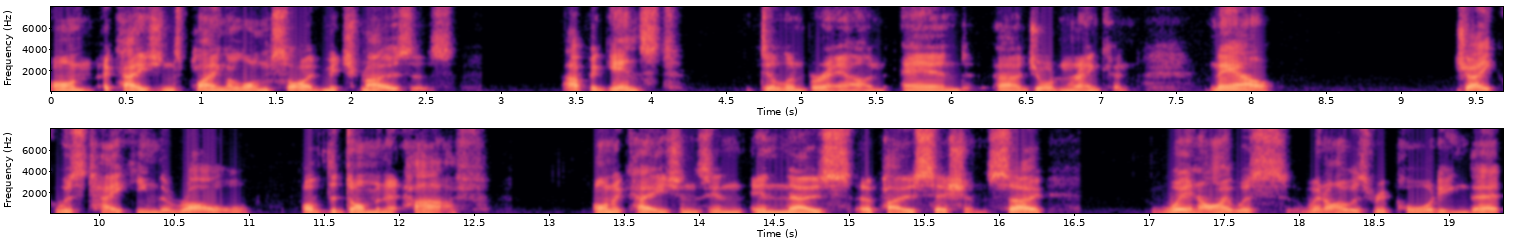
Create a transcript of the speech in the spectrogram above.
on occasions playing alongside Mitch Moses up against Dylan Brown and uh, Jordan Rankin. Now, Jake was taking the role of the dominant half on occasions in in those opposed sessions. So when I was when I was reporting that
